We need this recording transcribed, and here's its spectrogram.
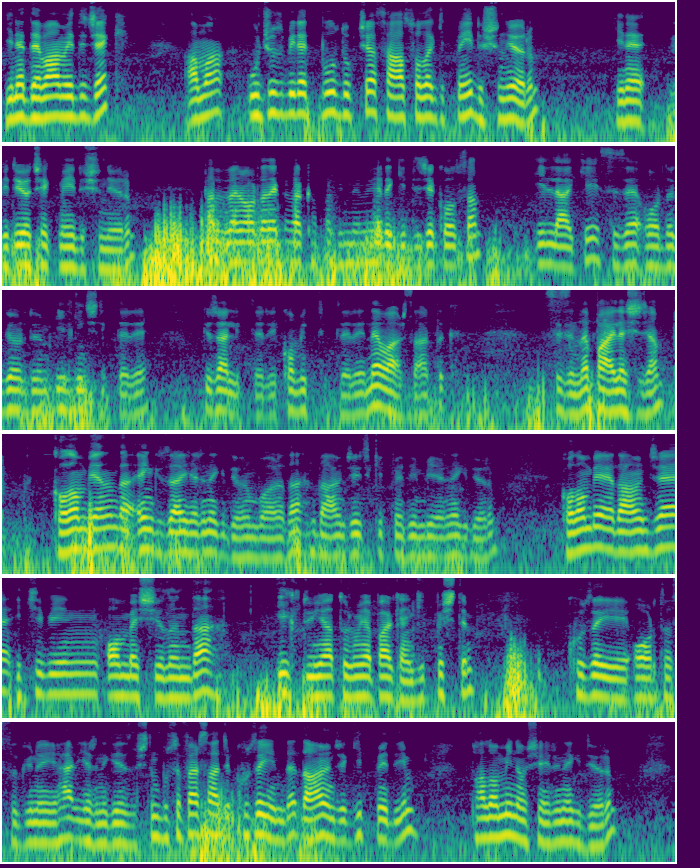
yine devam edecek. Ama ucuz bilet buldukça sağa sola gitmeyi düşünüyorum. Yine video çekmeyi düşünüyorum. Tabii ben orada ne kadar kafa dinlemeye de gidecek olsam illaki size orada gördüğüm ilginçlikleri, güzellikleri, komiklikleri ne varsa artık sizinle paylaşacağım. Kolombiya'nın da en güzel yerine gidiyorum bu arada. Daha önce hiç gitmediğim bir yerine gidiyorum. Kolombiya'ya daha önce 2015 yılında ilk dünya turumu yaparken gitmiştim. Kuzeyi, ortası, güneyi her yerini gezmiştim. Bu sefer sadece kuzeyinde daha önce gitmediğim Palomino şehrine gidiyorum.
